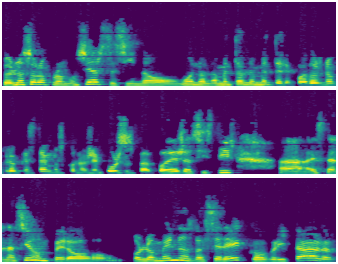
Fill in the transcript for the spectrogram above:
pero no solo pronunciarse, sino, bueno, lamentablemente el Ecuador no creo que estemos con los recursos para poder asistir a esta nación, pero por lo menos hacer eco, gritar,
